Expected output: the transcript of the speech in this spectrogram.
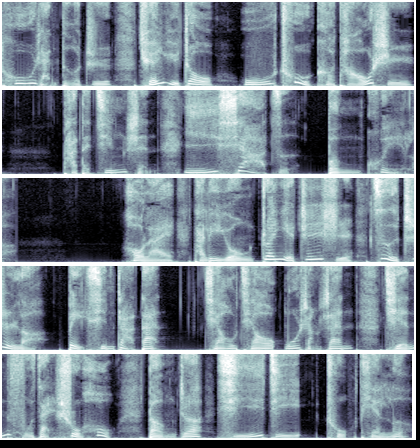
突然得知全宇宙无处可逃时，他的精神一下子崩溃了。后来，他利用专业知识自制了背心炸弹，悄悄摸上山，潜伏在树后，等着袭击。楚天乐，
